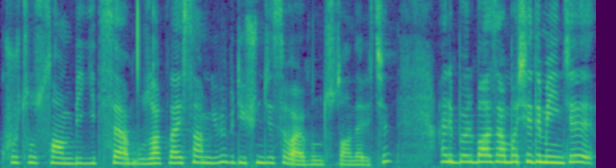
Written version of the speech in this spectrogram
kurtulsam, bir gitsem, uzaklaşsam gibi bir düşüncesi var bunu tutanlar için. Hani böyle bazen baş edemeyince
